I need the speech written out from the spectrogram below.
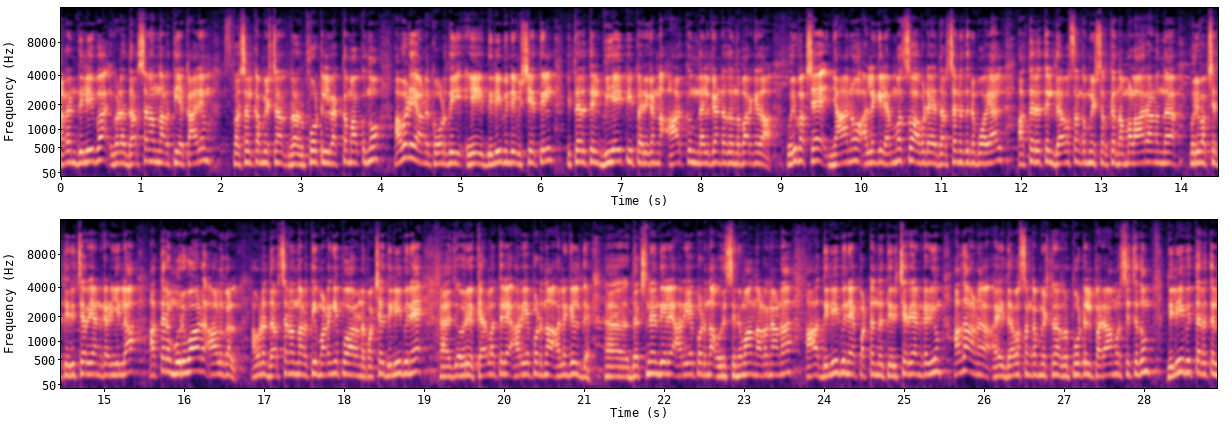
നടൻ ദിലീപ് ഇവിടെ ദർശനം നടത്തിയ കാര്യം സ്പെഷ്യൽ കമ്മീഷണർ റിപ്പോർട്ടിൽ വ്യക്തമാക്കുന്നു. അവിടെയാണ് കോടതി ഈ ദിലീപിന്റെ വിഷയത്തിൽ ഇത്തരത്തിൽ വി പരിഗണന ആർക്കും നൽകേണ്ടതെന്ന് പറഞ്ഞത്. ഒരുപക്ഷെ ഞാനോ അല്ലെങ്കിൽ എം എസോ അവിടെ ദർശനത്തിന് പോയാൽ അത്തരത്തിൽ ദേവസ്വം കമ്മീഷണർക്ക് നമ്മൾ ആരാണെന്ന് ഒരുപക്ഷെ തിരിച്ചറിയാൻ കഴിയില്ല. അത്തരം ഒരുപാട് ആളുകൾ അവിടെ ദർശനം നടത്തി മടങ്ങിപ്പോകാറുണ്ട്. പക്ഷേ ദിലീപിനെ ഒരു കേരളത്തിലെ അറിയപ്പെടുന്ന അല്ലെങ്കിൽ ദക്ഷിണേന്ത്യയിലെ അറിയപ്പെടുന്ന ഒരു സിനിമാ നടനാണ് ആ ദിലീപിനെ പെട്ടെന്ന് തിരിച്ചറിയാൻ കഴിയും. അതാണ് ദേവസ്വം കമ്മീഷണർ റിപ്പോർട്ടിൽ പരാമർശിച്ചതും. ദിലീപ് ഇത്തരത്തിൽ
